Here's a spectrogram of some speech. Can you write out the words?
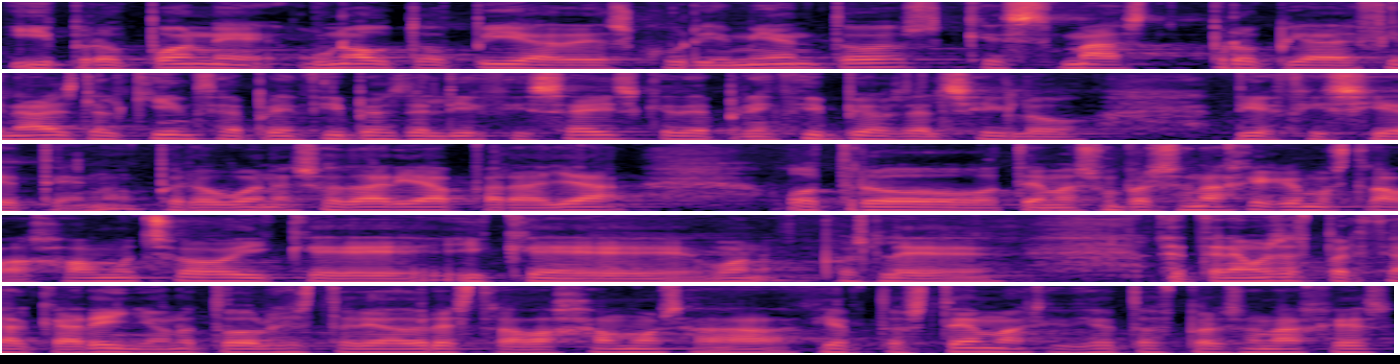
y propone una utopía de descubrimientos que es más propia de finales del XV, principios del XVI, que de principios del siglo XVII. ¿no? Pero bueno, eso daría para allá otro tema. Es un personaje que hemos trabajado mucho y que, y que bueno, pues le, le, tenemos especial cariño. ¿no? Todos los historiadores trabajamos a ciertos temas y ciertos personajes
